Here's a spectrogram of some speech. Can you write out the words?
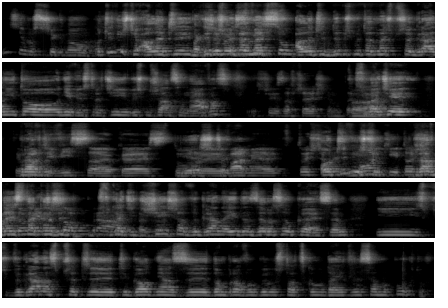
Nic nie rozstrzygnął. Oczywiście, ale czy, Tak, gdybyśmy ten mecz, ale czy gdybyśmy ten mecz przegrali, to nie wiem, stracilibyśmy szansę na awans? Jeszcze jest za wcześnie. No tak. Tak. Słuchajcie, Tym prawda- bardziej Wissa, LKS, Tury, Jeszcze- Warmia, to jeszcze Oczywiście, Mońki, to prawda jest taka, że grane, słuchajcie, także- dzisiejsza wygrana 1-0 z ŁKS-em i wygrana sprzed y, tygodnia z Dąbrową Białostocką daje tyle samo punktów.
